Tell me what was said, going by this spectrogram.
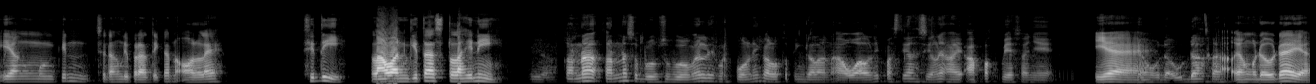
yang mungkin sedang diperhatikan oleh City. Lawan kita setelah ini. Iya, karena karena sebelum sebelumnya Liverpool nih kalau ketinggalan awal nih pasti hasilnya apak biasanya. Iya. Yang udah-udah kan. Yang udah-udah ya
